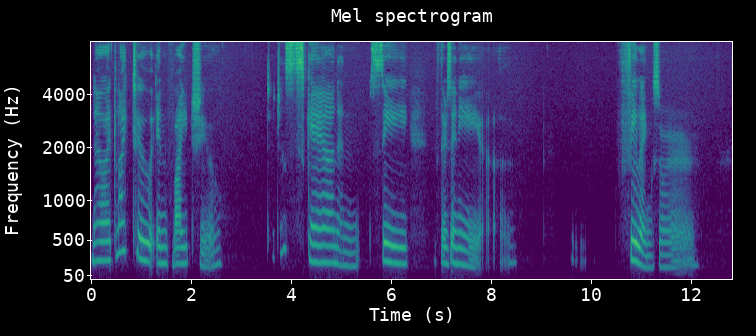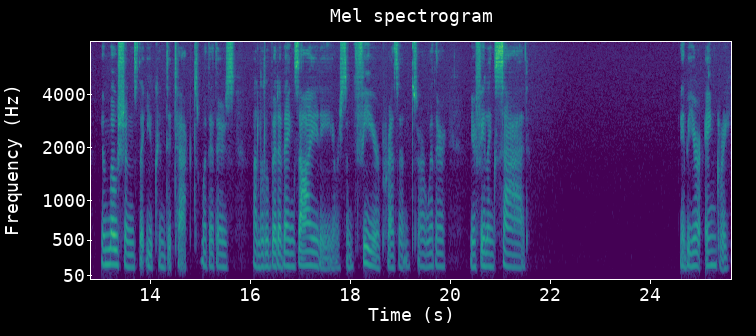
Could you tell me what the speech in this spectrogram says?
Now, I'd like to invite you to just scan and see if there's any uh, feelings or emotions that you can detect, whether there's a little bit of anxiety or some fear present, or whether you're feeling sad. Maybe you're angry.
